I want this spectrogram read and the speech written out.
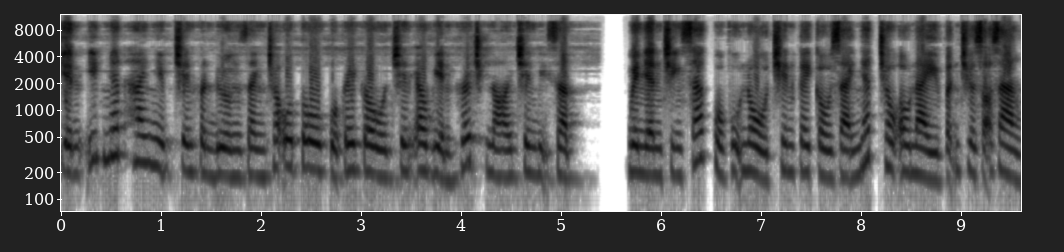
khiến ít nhất hai nhịp trên phần đường dành cho ô tô của cây cầu trên eo biển Kerch nói trên bị sập. Nguyên nhân chính xác của vụ nổ trên cây cầu dài nhất châu Âu này vẫn chưa rõ ràng.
